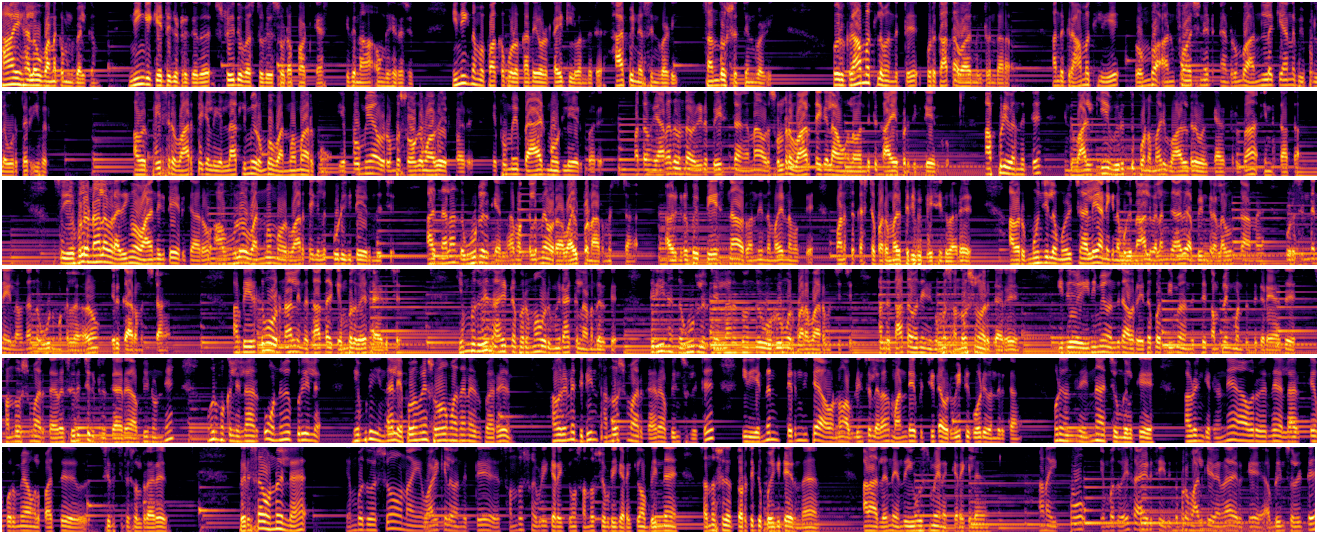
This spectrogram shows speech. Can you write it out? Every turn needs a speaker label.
Speaker 1: Hi hello வணக்கம் welcome நீங்க கேட்டுக்கிட்டு இருக்குது ஸ்ரீதிவா ஸ்டுடியோஸோட பாட்காஸ்ட் இது நான் உங்க ஹிரஜித். இன்னைக்கு நம்ம பார்க்க போற கதையோட டைட்டில் வந்துட்டு ஹாப்பினஸின் வழி சந்தோஷத்தின் வழி. ஒரு கிராமத்துல வந்துட்டு ஒரு தாத்தா வாழ்ந்துகிட்டு இருந்தாராம். அந்த கிராமத்திலேயே ரொம்ப அன்பார்ச்சுனேட் அண்ட் ரொம்ப அன்லக்கியான பீப்புள்ல ஒருத்தர் இவர். அவர் பேசுற வார்த்தைகள் எல்லாத்துலயுமே ரொம்ப வன்மமா இருக்கும். எப்பவுமே அவர் ரொம்ப சோகமாவே இருப்பாரு. எப்பவுமே பேட் மூட்லயே இருப்பாரு. மத்தவங்க யாராவது வந்து அவர்கிட்ட பேசிட்டாங்கன்னா அவர் சொல்ற வார்த்தைகள் அவங்கள வந்துட்டு காயப்படுத்திக்கிட்டே இருக்கும். அப்படி வந்துட்டு இந்த வாழ்க்கையே விருத்து போன மாதிரி வாழ்ற ஒரு கேரக்டர் தான் இந்த தாத்தா. ஸோ எவ்வளவு நாள் அவர் அதிகமா வாழ்ந்துகிட்டே இருக்காரோ அவ்வளோ வன்மம் அவர் வார்த்தைகளில் கூடிக்கிட்டே இருந்துச்சு. அதனால அந்த ஊர்ல இருக்க எல்லா மக்களுமே அவர் அவாய்ட் பண்ண ஆரம்பிச்சிட்டாங்க. அவர்கிட்ட போய் பேசினா அவர் வந்து இந்த மாதிரி நமக்கு மனசு கஷ்டப்படுற மாதிரி திருப்பி பேசிடுவாரு. அவர் மூஞ்சில முழிச்சாலே அன்னைக்கு நமக்கு நாள் விளங்காது அப்படின்ற அளவுக்கான ஒரு சிந்தனையில வந்து அந்த ஊர் மக்கள் எல்லாரும் இருக்க ஆரம்பிச்சிட்டாங்க. அப்படி இருக்கும்போது ஒரு நாள் இந்த தாத்தாக்கு எண்பது வயசு ஆயிடுச்சு. எண்பது வயசு ஆகிட்ட அப்புறமா ஒரு மிராக்கள் நடந்திருக்கு. திடீர்னு அந்த ஊர்ல இருக்க எல்லாருக்கும் வந்து ஒரு ரூமர் பரவ ஆரம்பிச்சிச்சு. அந்த தாத்தா வந்து எனக்கு ரொம்ப சந்தோஷமா இருக்காரு. இது இனிமே வந்துட்டு அவர் எதை பத்தியுமே வந்துட்டு கம்ப்ளைண்ட் பண்றது கிடையாது. சந்தோஷமா இருக்காரு சிரிச்சுக்கிட்டு இருக்காரு அப்படின்னு ஒன்னே ஊர் மக்கள் எல்லாருக்கும் ஒண்ணுமே புரியல. எப்படி இருந்தாலும் எப்பவுமே சோகமா தானே இருப்பாரு. அவர் என்ன திடீர்னு சந்தோஷமா இருக்காரு அப்படின்னு சொல்லிட்டு இது என்னன்னு தெரிஞ்சுட்டே ஆகணும் அப்படின்னு சொல்லி எல்லாரும் மண்டே பிச்சுட்டு அவர் வீட்டுக்கு ஓடி வந்திருக்காங்க. ஓடி வந்து என்ன ஆச்சு உங்களுக்கு? அப்படின்னு கேட்டோடனே அவர் வந்து எல்லாருக்கிட்டே பொறுமையா அவங்கள பார்த்து சிரிச்சுட்டு சொல்றாரு. பெருசாக ஒன்றும் இல்லை. எண்பது வருஷம் நான் என் வாழ்க்கையில் வந்துட்டு சந்தோஷம் எப்படி கிடைக்கும் சந்தோஷம் எப்படி கிடைக்கும் அப்படின்னு சந்தோஷத்தை துரத்திட்டு போய்கிட்டே இருந்தேன். ஆனால் அதுலேருந்து எந்த யூஸுமே எனக்கு கிடைக்கல. ஆனால் இப்போது எண்பது வயசு ஆயிடுச்சு இதுக்கப்புறம் வாழ்க்கையில் என்ன இருக்குது அப்படின்னு சொல்லிட்டு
